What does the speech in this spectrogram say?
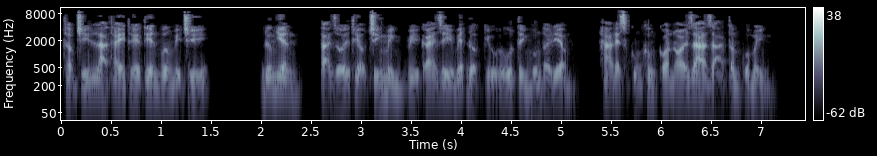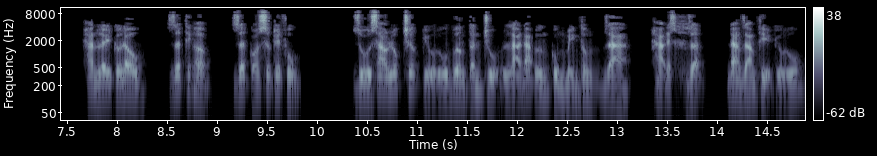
thậm chí là thay thế tiên vương vị trí. Đương nhiên, tại giới thiệu chính mình vì cái gì biết được cựu ưu tình huống thời điểm hades cũng không có nói ra dã tâm của mình. Hắn lấy cớ đâu, rất thích hợp, rất có sức thuyết phục dù sao lúc trước cựu u vương tần trụ là đáp ứng cùng mình thông ra, hades giận, đang giám thị cựu u,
